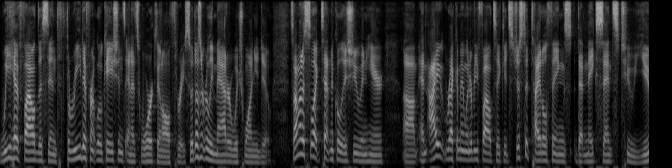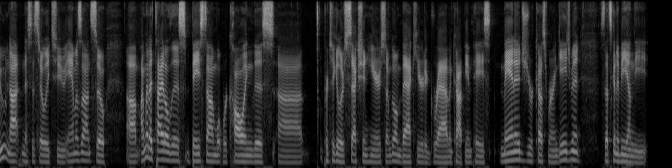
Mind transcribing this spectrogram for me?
We have filed this in three different locations and it's worked in all three. So it doesn't really matter which one you do. So I'm going to select technical issue in here. Um, and I recommend whenever you file tickets, just to title things that make sense to you, not necessarily to Amazon. So um, I'm going to title this based on what we're calling this uh, particular section here. So I'm going back here to grab and copy and paste, manage your customer engagement. So that's going to be on the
